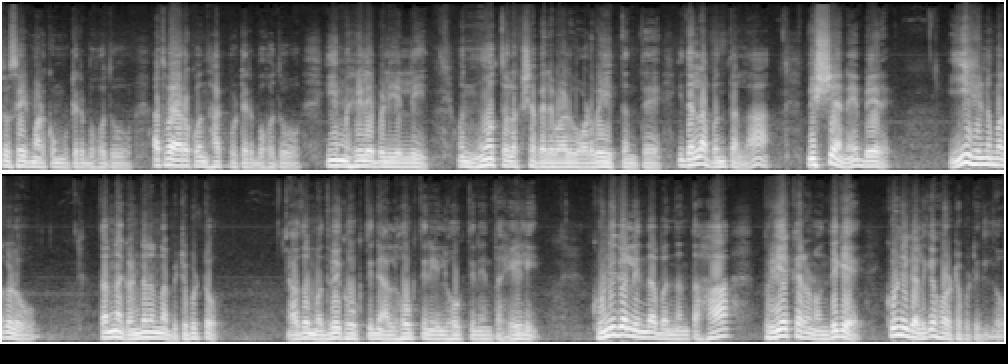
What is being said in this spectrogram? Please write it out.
ಸುಸೈಡ್ ಮಾಡ್ಕೊಂಡ್ಬಿಟ್ಟಿರಬಹುದು, ಅಥವಾ ಯಾರೋ ಕೊಂದು ಹಾಕ್ಬಿಟ್ಟಿರಬಹುದು. ಈ ಮಹಿಳೆ ಬಳಿಯಲ್ಲಿ ಒಂದು ಮೂವತ್ತು ಲಕ್ಷ ಬೆಲೆ ಬಾಳುವ ಒಡವೆ ಇತ್ತಂತೆ. ಇದೆಲ್ಲ ಬಂತಲ್ಲ? ವಿಷಯನೇ ಬೇರೆ. ಈ ಹೆಣ್ಣುಮಗಳು ತನ್ನ ಗಂಡನನ್ನು ಬಿಟ್ಟುಬಿಟ್ಟು, ಯಾವುದೋ ಮದುವೆಗೆ ಹೋಗ್ತೀನಿ, ಅಲ್ಲಿ ಹೋಗ್ತೀನಿ, ಇಲ್ಲಿ ಹೋಗ್ತೀನಿ ಅಂತ ಹೇಳಿ ಕುಣಿಗಲ್ಲಿಂದ ಬಂದಂತಹ ಪ್ರಿಯಕರನೊಂದಿಗೆ ಕುಣಿಗಲ್ಗೆ ಹೊರಟುಬಿಟ್ಟಿದ್ಲು.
